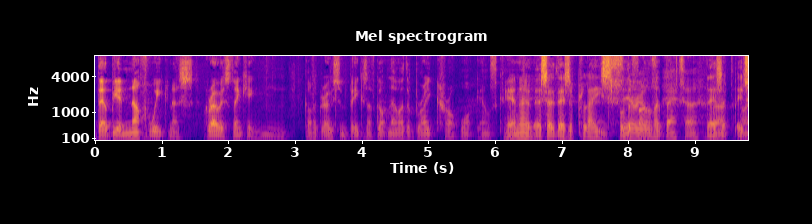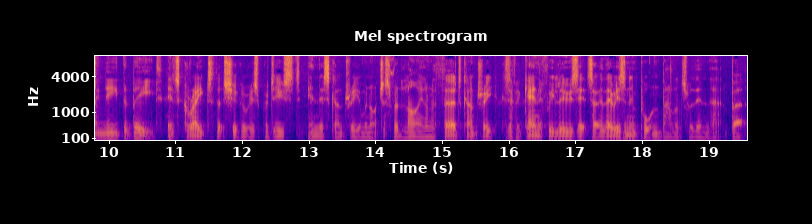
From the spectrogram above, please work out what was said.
There'll be enough weakness. Growers thinking, hmm, got to grow some because I've got no other break crop. What else can Yeah, I no. do? So there's a place Yeah, for the farmer. are better. There's a- it's- I need the beet. It's great that sugar is produced in this country and we're not just relying on a third country because if again if we lose it so there is an important balance within that but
